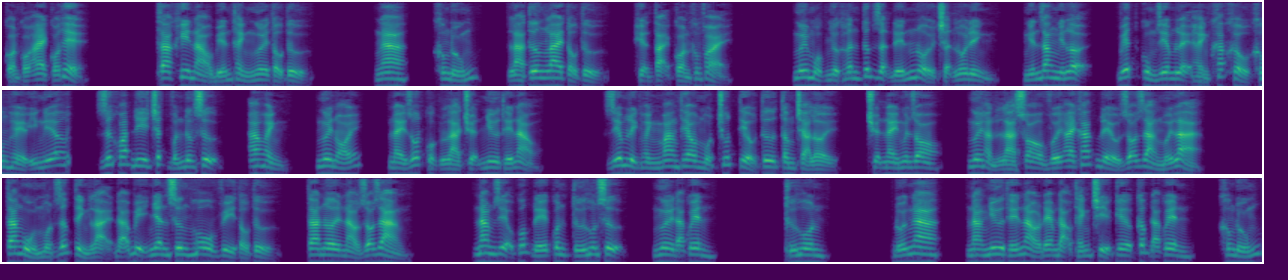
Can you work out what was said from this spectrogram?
còn có ai có thể? Ta khi nào biến thành ngươi tẩu tử? Nga, không đúng, là tương lai tẩu tử, hiện tại còn không phải. Ngươi một nhược hân tức giận đến nổi trận lôi đình, nghiến răng nghiến lợi, biết cùng Diêm Lệ Hành khắc khẩu không hề ý nghĩa, dứt khoát đi chất vấn đương sự. A Hành, ngươi nói, này rốt cuộc là chuyện như thế nào? Diêm Lịch Hành mang theo một chút tiểu tư tâm trả lời, chuyện này nguyên do, ngươi hẳn là so với ai khác đều rõ ràng mới là. Ta ngủ một giấc tỉnh lại đã bị nhân xưng hô vì tẩu tử, ta nơi nào rõ ràng? Nam Diệu quốc đế quân tứ hôn sự, ngươi đã quên? Tứ hôn? Đối Nga, nàng như thế nào đem đạo thánh chỉ kia cấp đã quên? Không đúng,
